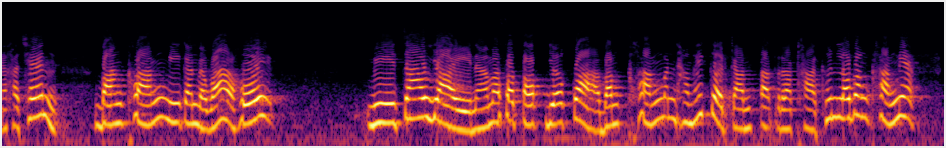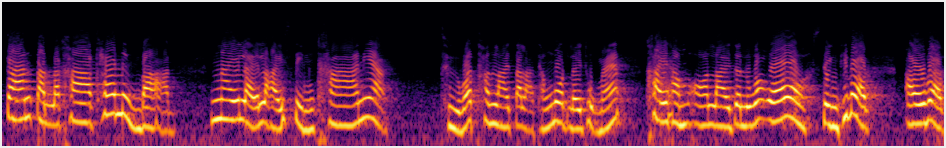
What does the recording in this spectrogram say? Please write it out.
นะคะ เช่น บางครั้งมีกันแบบว่าเฮ้ยมีเจ้าใหญ่นะมาสต็อกเยอะกว่า บางครั้งมันทำให้เกิดการตัดราคาขึ้น แล้วบางครั้งเนี่ยการตัดราคาแค่ 1 บาท ในหลาย ๆ สินค้าเนี่ย ถือว่าทำลายตลาดทั้งหมดเลยถูกไหมใครทำออนไลน์จะรู้ว่าโอ้สิ่งที่แบบเอาแบบ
